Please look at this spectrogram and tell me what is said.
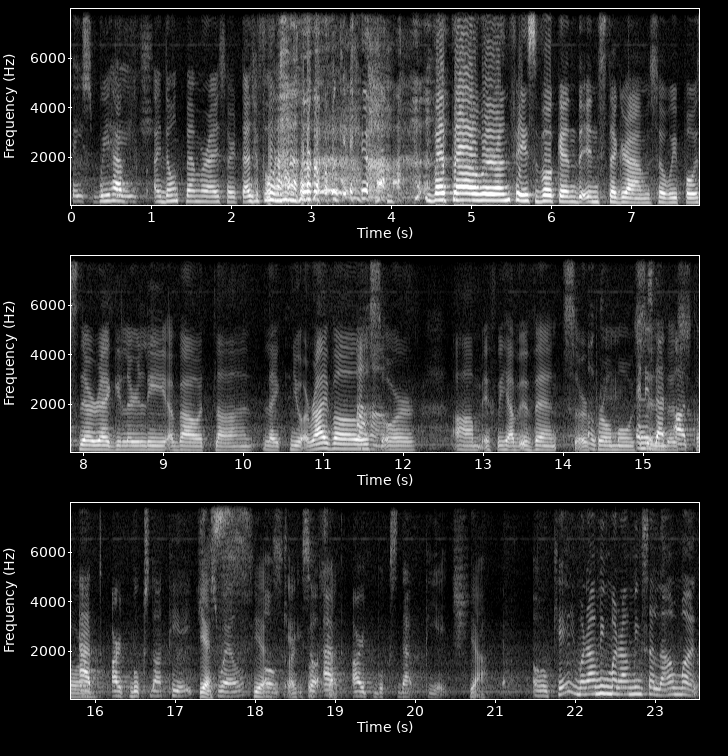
Facebook We have, page? I don't memorize our telephone number. but uh, we're on Facebook and Instagram, so we post there regularly about uh, like new arrivals Uh-huh. or um, if we have events or Okay. promos And is in that the at, store. at artbooks.ph Yes, as well? yes, Okay, so at artbooks.ph. yeah. Okay, maraming maraming salamat,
